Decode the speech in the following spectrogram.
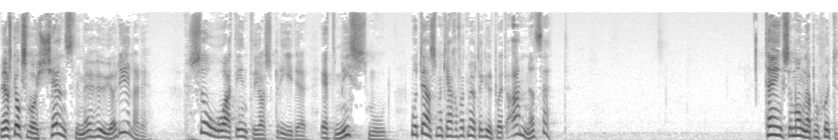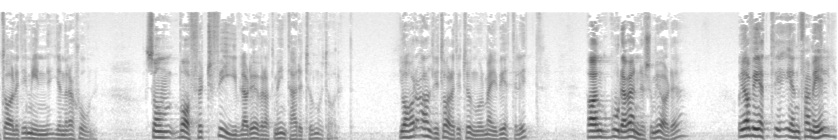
Men jag ska också vara känslig med hur jag delar det. Så att inte jag sprider ett missmod mot den som kanske fått möta Gud på ett annat sätt. Tänk så många på 70-talet i min generation som var förtvivlade över att de inte hade tungotalet. Jag har aldrig talat i tungor mig veteligt. Jag har goda vänner som gör det. Och jag vet en familj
